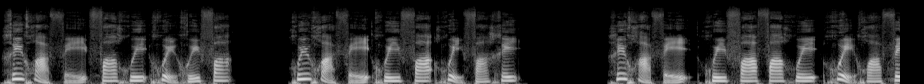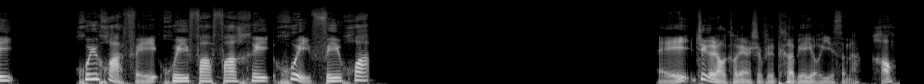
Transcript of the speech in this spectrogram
黑化肥发灰会挥发，灰化肥挥发会发黑，黑化肥挥发发灰会花飞，灰化肥挥发发黑会飞花。哎，这个绕口令是不是特别有意思呢？好，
